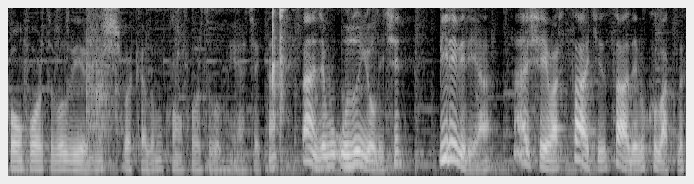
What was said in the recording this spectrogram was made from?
comfortable wear'miş. Bakalım comfortable mu gerçekten. Bence bu uzun yol için birebir ya. Her şey var. Sakin, sade bir kulaklık.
